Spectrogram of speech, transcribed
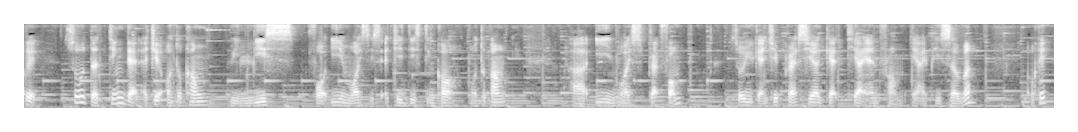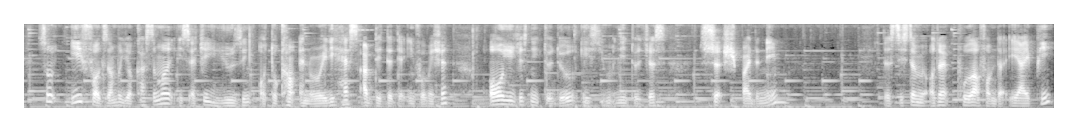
okay so the thing that actually AutoCount release for e-invoice is actually this thing called AutoCount uh, e-invoice platform so you can actually press here get TIN from AIP server. Okay so if for example your customer is actually using AutoCount and already has updated their information all you just need to do is you need to just search by the name the system will automatically pull out from the AIP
